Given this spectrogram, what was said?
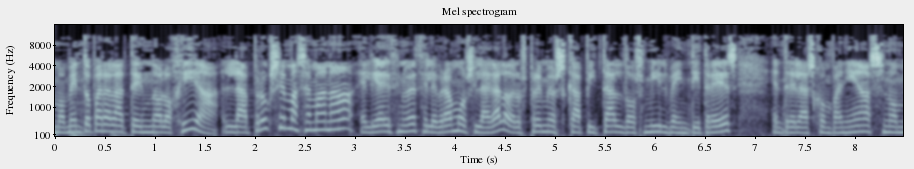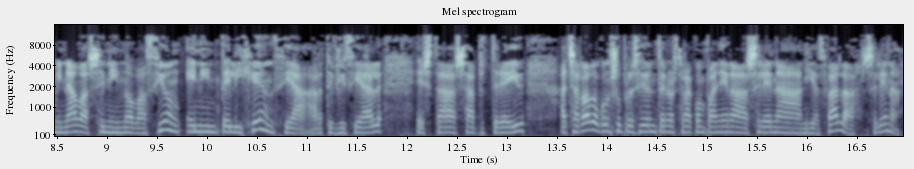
Momento para la tecnología. La próxima semana, el día 19, celebramos la gala de los premios Capital 2023. Entre las compañías nominadas en innovación, en inteligencia artificial, está Subtrade. Ha charlado con su presidente, nuestra compañera Selena Niezbala. Selena.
